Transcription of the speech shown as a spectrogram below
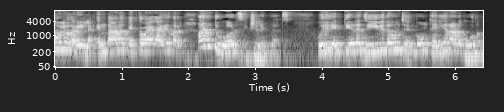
പോലും അതറിയില്ല. എന്താണ് വ്യക്തമായ കാര്യം എന്നറിയില്ല. അൺടുവേർഡ് സെക്ഷൽ അഡ്വാൻസ് ഒരു വ്യക്തിയുടെ ജീവിതവും ജന്മവും കരിയറാണ് ഭൂതം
